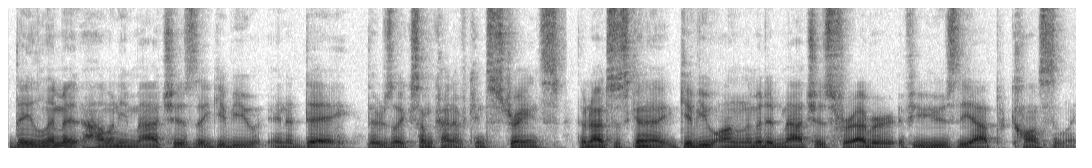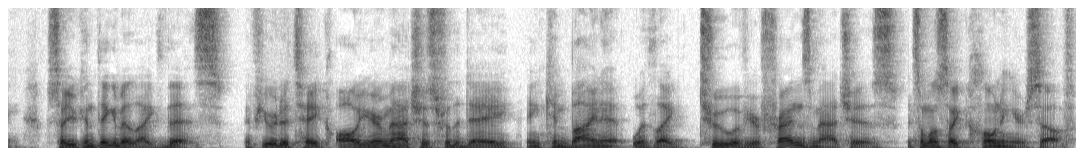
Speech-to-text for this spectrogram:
they limit how many matches they give you in a day. There's like some kind of constraints. They're not just gonna give you unlimited matches forever if you use the app constantly. So you can think of it like this. If you were to take all your matches for the day and combine it with like two of your friends' matches, it's almost like cloning yourself.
